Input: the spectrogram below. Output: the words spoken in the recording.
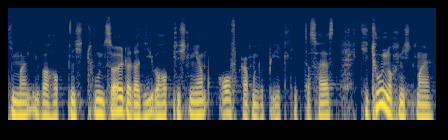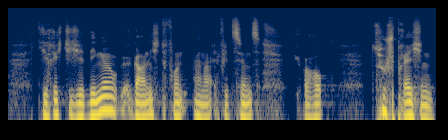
die man überhaupt nicht tun sollte oder die überhaupt nicht in ihrem Aufgabengebiet liegt. Das heißt, die tun noch nicht mal die richtige Dinge, gar nicht von einer Effizienz überhaupt zu sprechen.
